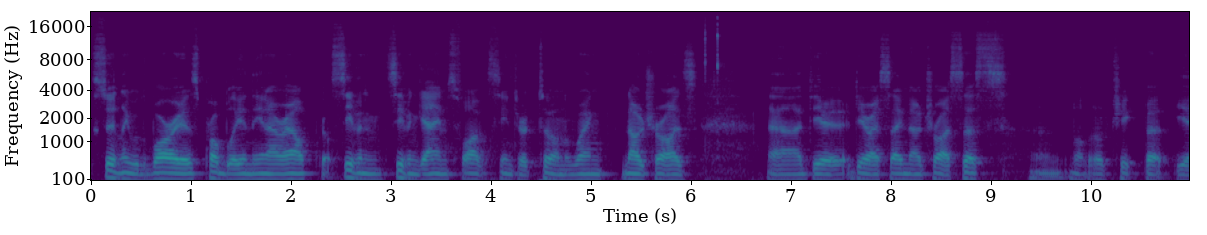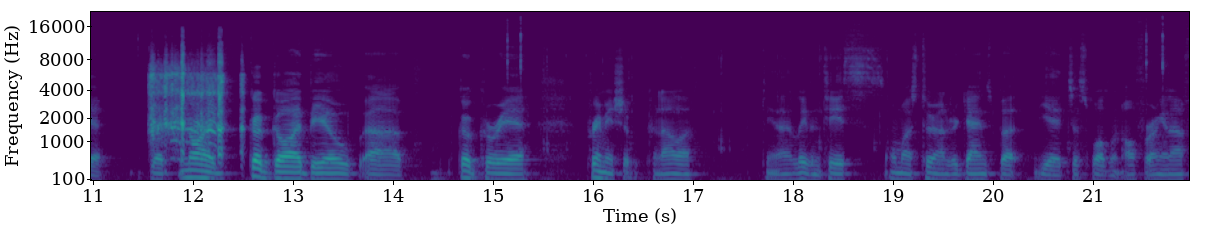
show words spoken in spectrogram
Certainly with the Warriors, probably in the NRL. Got seven seven games, five at centre, two on the wing, no tries. Uh, dare dare I say no try assists? Uh, not that I've checked, but yeah, good, no, good guy Bill. Uh, good career, premiership with Cronulla, you know, 11 tests, almost 200 games, but yeah, just wasn't offering enough.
